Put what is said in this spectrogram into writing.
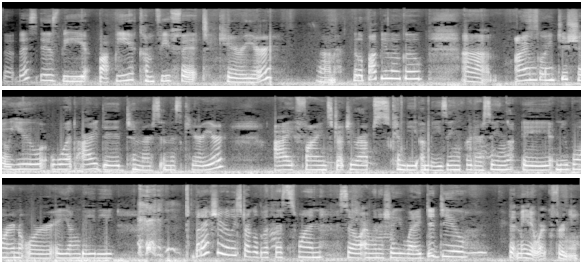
So this is the Boppy Comfy Fit Carrier. Um, little Boppy logo. Um, I'm going to show you what I did to nurse in this carrier. I find stretchy wraps can be amazing for nursing a newborn or a young baby. But I actually really struggled with this one, so I'm going to show you what I did do that made it work for me.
